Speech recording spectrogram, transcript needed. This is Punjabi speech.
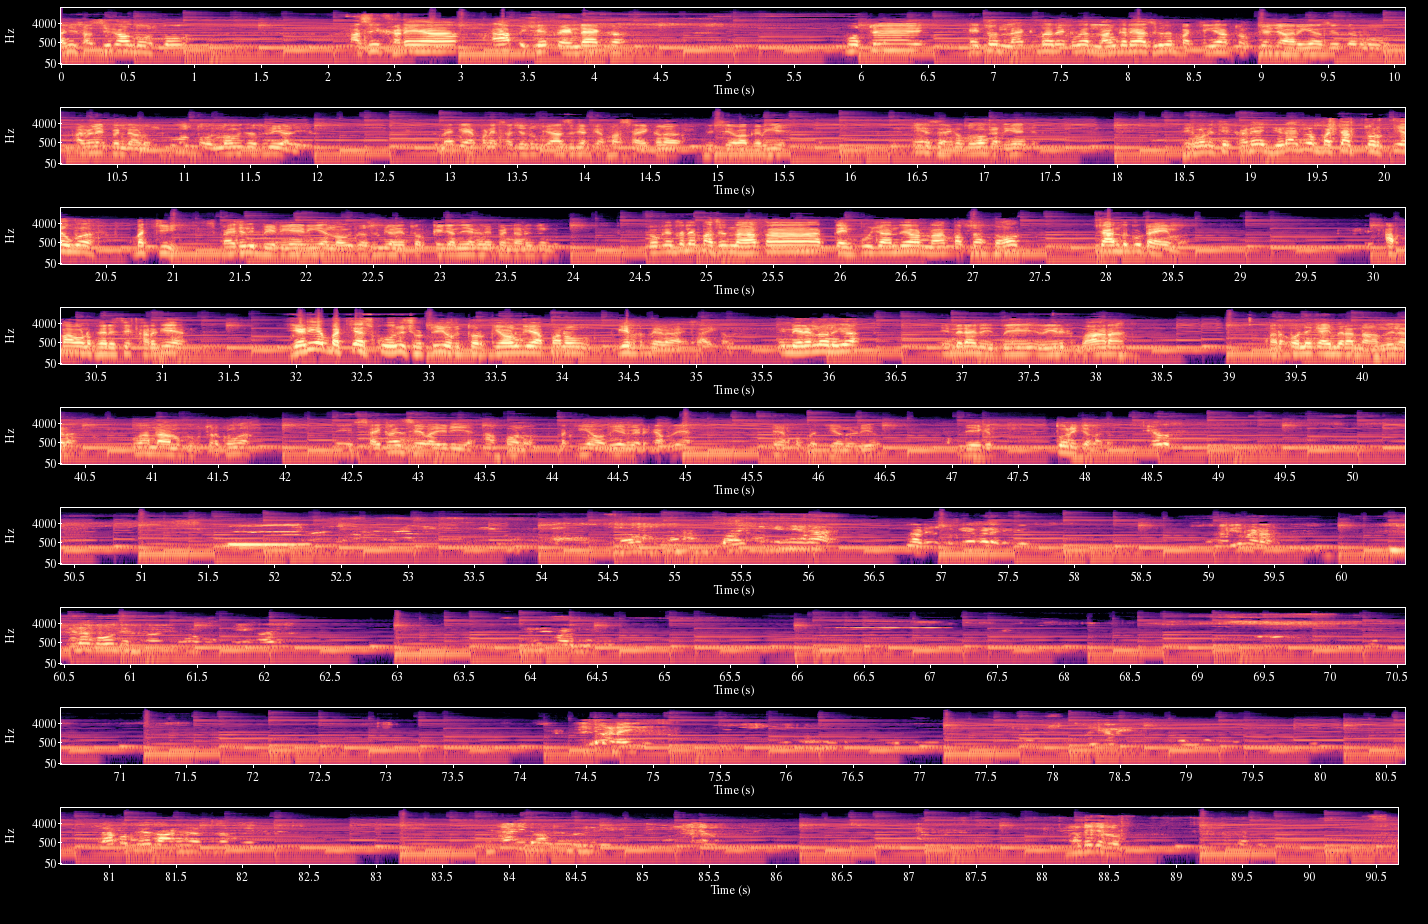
ਹਾਂਜੀ, ਸਤਿ ਸ਼੍ਰੀ ਅਕਾਲ ਦੋਸਤੋ। ਅਸੀਂ ਖੜੇ ਆ ਆ ਪਿੱਛੇ ਪਿੰਡ ਹੈ ਇੱਕ। ਉੱਥੇ ਇੱਥੋਂ ਲੰਘਦਾ ਇੱਕ ਵਾਰ ਲੰਘ ਰਿਹਾ ਸੀ ਤੇ ਬੱਚੀਆਂ ਤੁਰ ਕੇ ਜਾ ਰਹੀਆਂ ਸੀ ਇੱਧਰ ਨੂੰ, ਅਗਲੇ ਪਿੰਡਾਂ ਨੂੰ, ਸਕੂਲ ਤੋਂ ਨੌਵੀਂ, ਦਸਵੀਂ ਵਾਲੀਆਂ ਤੇ ਮੈਂ ਕਿਹਾ ਆਪਣੇ ਸੱਜਣ ਨੂੰ ਕਿਹਾ ਸੀਗਾ ਕਿ ਆਪਾਂ ਸਾਈਕਲ ਦੀ ਸੇਵਾ ਕਰੀਏ। ਇਹ ਸਾਈਕਲ ਦੋਵਾਂ ਗੱਡੀਆਂ 'ਚ। ਤੇ ਹੁਣ ਇੱਥੇ ਖੜੇ, ਜਿਹੜਾ ਵੀ ਉਹ ਬੱਚਾ ਤੁਰ ਕੇ ਆਊਗਾ, ਬੱਚੀ ਸਪੈਸ਼ਲੀ ਬੇਟੀਆਂ ਜਿਹੜੀਆਂ ਨੌਵੀਂ, ਦਸਵੀਂ ਵਾਲੀਆਂ ਤੁਰ ਕੇ ਜਾਂਦੀਆਂ ਅਗਲੇ ਪਿੰਡਾਂ ਨੂੰ ਕਿਉਂਕਿ ਇੱਧਰਲੇ ਪਾਸੇ ਨਾ ਤਾਂ ਟੈਂਪੂ ਜਾਂਦੇ ਔਰ ਨਾ ਬੱਸਾਂ, ਬਹੁਤ ਚੰਦ ਕੁ ਟਾਈਮ ਆਪਾਂ ਹੁਣ ਫਿਰ ਇੱਥੇ ਖੜ ਗਏ ਆ। ਜਿਹੜੀਆਂ ਬੱਚੇ ਸਕੂਲ 'ਚ ਛੁੱਟੀ ਹੋ ਕੇ ਤੁਰ ਕੇ ਆਉਣਗੇ ਆਪਾਂ ਨੂੰ ਗਿਫਟ ਦੇਣਾ ਹੈ ਸਾਈਕਲ। ਇਹ ਮੇਰੇ ਵੱਲੋਂ ਨਹੀਂਗਾ ਇਹ ਮੇਰਾ ਵੀਰ ਬਾਹਰ ਆ ਪਰ ਉਹਨੇ ਕਹੀ ਮੇਰਾ ਨਾਮ ਨਹੀਂ ਲੈਣਾ। ਉਹਦਾ ਨਾਮ ਗੁਪਤ ਰੱਖੂਗਾ ਤੇ ਸਾਈਕਲਾਂ ਦੀ ਸੇਵਾ ਜਿਹੜੀ ਆ ਆਪਾਂ ਹੁਣ ਬੱਚੀਆਂ ਆਉਂਦੀਆਂ ਵੇਟ ਕਰਦੇ ਆ। ਤੇ ਆਪਾਂ ਬੱਚਿਆਂ ਨੂੰ ਜਿਹੜੀ ਦੇ ਕੇ ਤੋਰੀ ਚਲਾ ਦੇ ਠੀਕ ਆ ਦੋਸਤੋ? ਤੁਹਾਡੇ ਸੁਣਿਆ ਬੜਾ ਹੈ ਸੁਣਿਆ ਬੜਾ ਇਹਨਾਂ ਦੋ ਦਿਨ ਦਾ ਇਹ ਆ ਇਹ ਪੜ੍ਹ ਲਓ। ਜੀ ਨਾ ਪੁੱਤੇ ਦਾਣੇ ਦਾ ਮਤਲਬ ਦੇਖ ਮੁੰਡੇ ਚਲੋ ਨਹੀਂ ਆ ਲੈਣੀ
